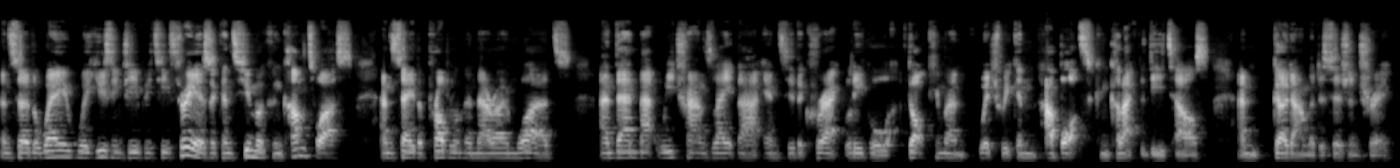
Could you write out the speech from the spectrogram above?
And so the way we're using GPT-3 is a consumer can come to us and say the problem in their own words, and then that we translate that into the correct legal document which we can our bots can collect the details and go down the decision tree.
